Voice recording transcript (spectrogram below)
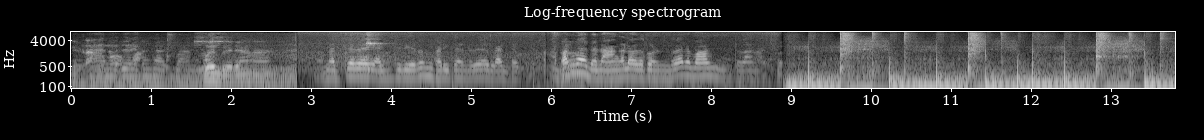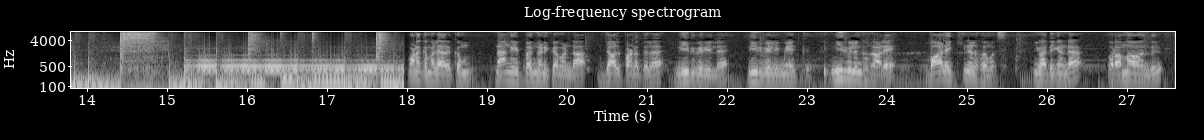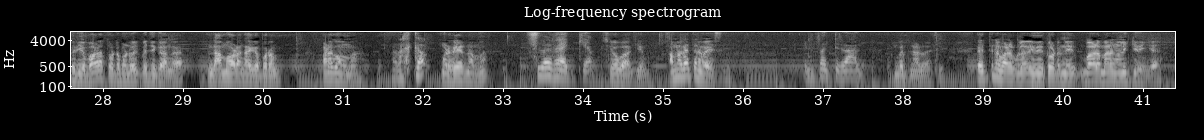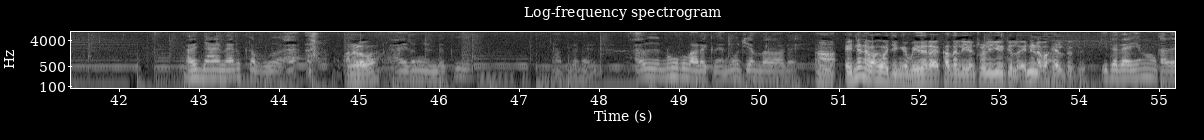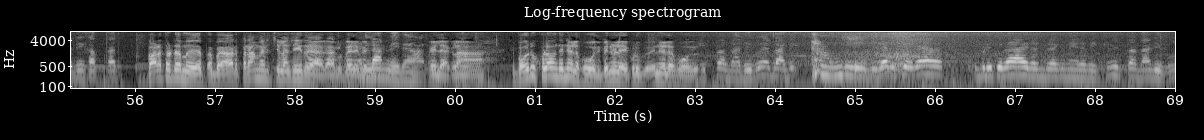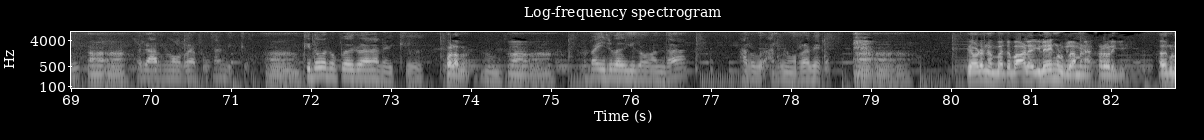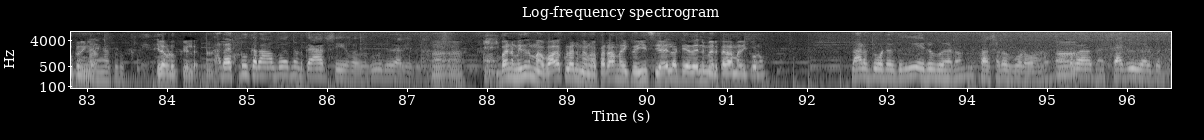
மற்றவை அஞ்சு பேரும் படிக்கிறது பரவாயில்ல நாங்களும் அதை கொண்டு அதை வாழ்ந்துட்டாங்க வணக்கம் எல்லாருக்கும். நாங்க இப்ப எங்க நிக்கிறோம்டா ஜாழ்ப்பாணத்துல நீர்வெளியில நீர்வேலி மேற்கு. நீர்வேலின்றனாலே வாழைக்கு நல்ல ஃபேமஸ் இங்க பாத்தீங்கன்னா ஒரு அம்மா வந்து பெரிய வாழை தோட்டம் கொண்டு வச்சிருக்காங்க. அந்த அம்மாவோட காய்க்க போறோம். வணக்கம் அம்மா. வணக்கம். உங்களோட பேர் என்ன அம்மா? சிவபாக்கியம். சிவபாக்கியம். அம்மாக்கு எத்தனை வயசு? எண்பத்தி நாலு எண்பத்தி நாலு வயசு. எத்தனை வாழைக்குள்ள இது தோட்டம் வாழை மரங்கள் நிற்கிறீங்க அது நியாயமாக இருக்க அதனாலவா? ஆயிரம் கண்டுக்கு வேணும் அது நூறு வாடகைக்கு வேணும் நூற்றி ஐம்பது வாடகை. என்னென்ன வகை வச்சீங்க? இதர கதலின்னு சொல்லி இருக்குல்ல என்னென்ன வகைகள் இருக்கு? இதரையும் கதலி கப்பல். வாழைத்தோட்டம் பராமரிச்சு எல்லாம் செய்யற வேலை வேலையாக்கலாம். இப்ப ஒரு குளம் வந்து என்ன போகுது? பெண் விலை கொடுக்கு என்ன போகுது? இப்போ மதிப்பு இல்லாட்டி முந்தி விலை விற்க இப்படி கூட ஆயிரம் ரூபாய்க்கு மேலே விற்கும் இப்போ மதிப்பு ஒரு அறுநூறுவா அப்படி தான் விற்கும். கிலோ முப்பது ரூபா தானே விற்கும் பழம். அப்போ இருபது கிலோ வந்தால் அறுபது அறுநூறுவா வரும். இதோட நம்ம இந்த வாழை இலையும் கொடுக்கலாமே கடவுளைக்கு? அது கொடுக்கணுங்க நாங்கள் கொடுக்குறோம் இலை கொடுக்கல கடை கொடுக்குறான் போது உங்களுக்கு யார் செய்கிறது கூலி ஆ. இப்ப நம்ம இது நம்ம வாழைக்குள்ள நம்ம பராமரிக்கிற ஈஸியா இல்லாட்டி என்ன மாதிரி பராமரிக்கணும்? வாழை தோட்டத்துக்கு எரு வேணும் பசலை போட வேணும் அப்புறம் சருகுகள்.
